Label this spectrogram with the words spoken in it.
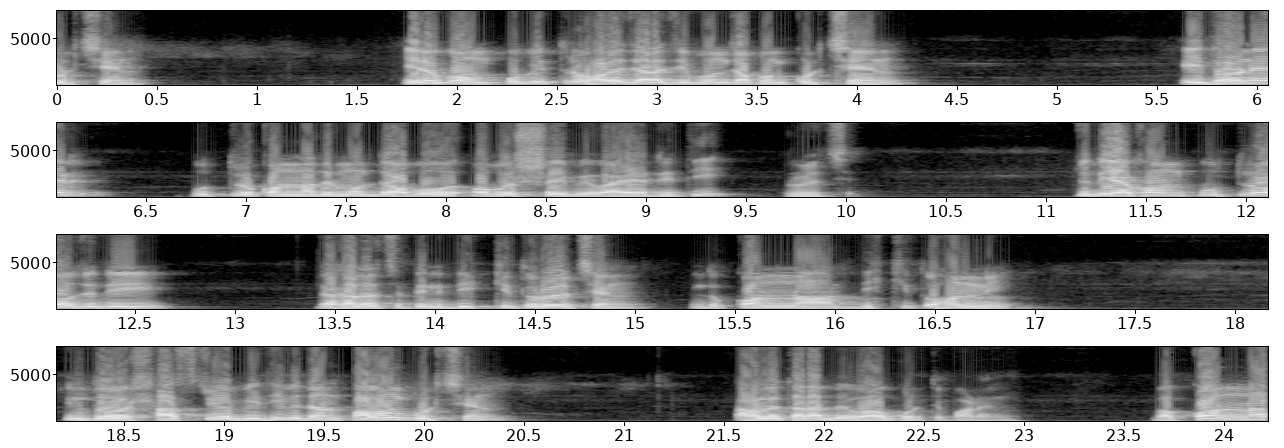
করছেন। এরকম পবিত্রভাবে যারা জীবনযাপন করছেন এই ধরনের পুত্র কন্যাদের মধ্যে অব, অবশ্যই বিবাহের রীতি রয়েছে। যদি এখন পুত্র যদি দেখা যাচ্ছে তিনি দীক্ষিত রয়েছেন, কিন্তু কন্যা দীক্ষিত হননি, কিন্তু শাস্ত্রীয় বিধিবিধান পালন করছেন, তাহলে তারা বিবাহ করতে পারেন। বা কন্যা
